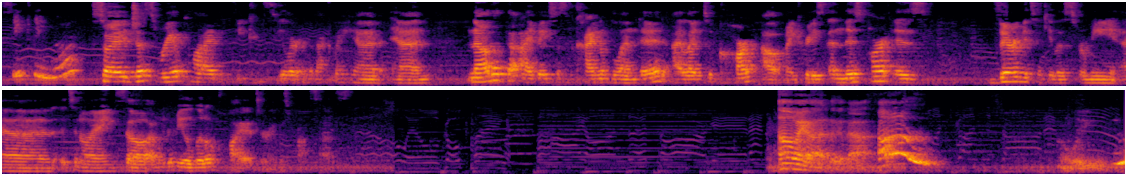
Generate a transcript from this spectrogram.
See Kingdom? So I just reapplied the concealer in the back of my hand, and now that the eye base is kind of blended, I like to carve out my crease, and this part is very meticulous for me, and it's annoying, so I'm going to be a little quiet during this process. Oh my god, look at that. Oh! oh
